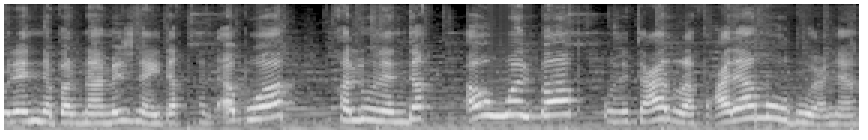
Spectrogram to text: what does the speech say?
ولأن برنامجنا يدق الأبواب خلونا ندق أول باب ونتعرف على موضوعنا.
